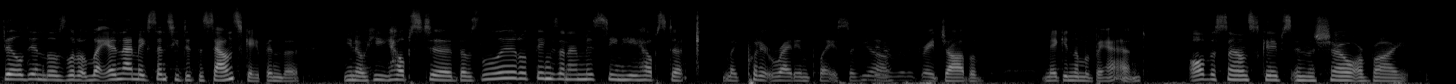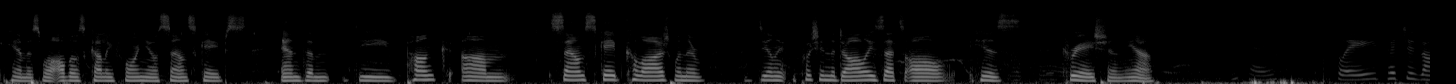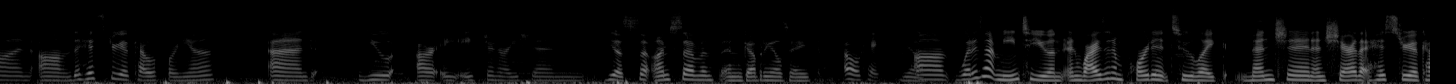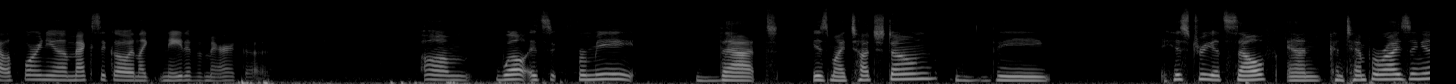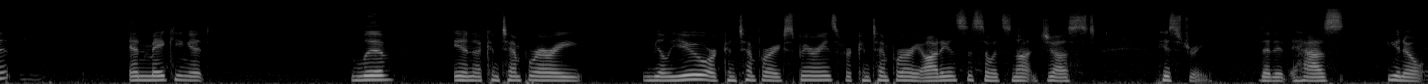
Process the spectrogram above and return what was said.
filled in those little, like, and that makes sense. He did the soundscape and the you know, he helps to those little things that are missing. He helps to like put it right in place. So he yeah. did a really great job of making them a band. All the soundscapes in the show are by him as well. All those California soundscapes and the the punk um, soundscape collage when they're dealing pushing the dollies. That's all his creation. Yeah. Okay. Play touches on um, the history of California and you are a eighth generation. Yes, I'm seventh, and Gabriel's eighth. Oh, okay. Yeah. Um, what does that mean to you, and, and why is it important to like mention and share that history of California, Mexico, and like Native America? Um, well, it's for me that is my touchstone. The history itself and contemporizing it mm-hmm. and making it live in a contemporary milieu or contemporary experience for contemporary audiences so it's not just history that it has you know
